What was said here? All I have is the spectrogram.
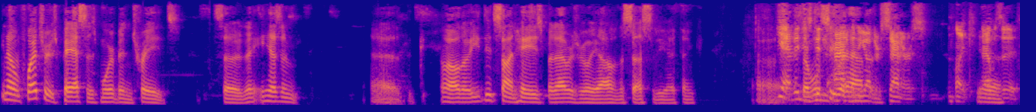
you know, Fletcher's past has more been trades, so he hasn't uh, although he did sign Hayes, but that was really out of necessity, I think. Uh, yeah, they just so we'll didn't have any other centers. Like yeah. that was it.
